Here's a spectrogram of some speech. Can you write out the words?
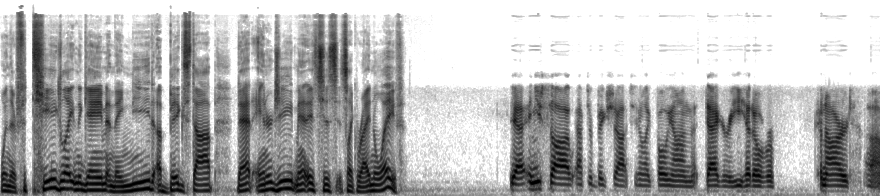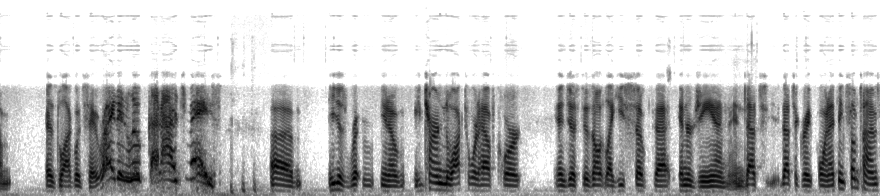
when they're fatigued late in the game, and they need a big stop. That energy, man, it's just it's like riding a wave. Yeah, and you saw after big shots, you know, like Bojan, that dagger he hit over Kennard, um, as Locke would say, right in Luke Kennard's face. Um, he just, you know, he turned and walked toward half court, and just is like he soaked that energy in, and that's that's a great point. I think sometimes,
